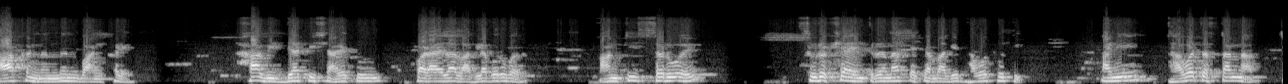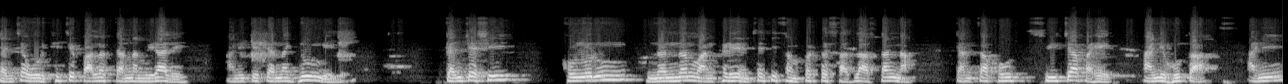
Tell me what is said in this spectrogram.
आख नंदन वानखडे हा विद्यार्थी शाळेतून पळायला लागल्याबरोबर आमची सर्व सुरक्षा यंत्रणा त्याच्यामागे धावत होती. आणि धावत असताना त्यांच्या ओळखीचे पालक त्यांना मिळाले आणि ते त्यांना घेऊन गेले. त्यांच्याशी फोनवरून नंदन वानखडे यांच्याशी संपर्क साधला असताना त्यांचा फोन स्विच ऑफ आहे आणि होता आणि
